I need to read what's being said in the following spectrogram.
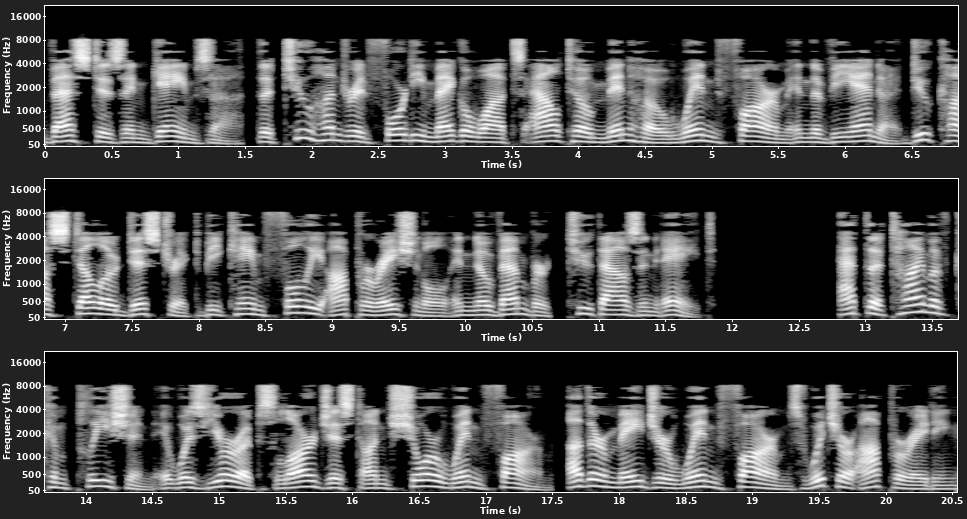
Vestas and Gamesa. The 240 MW Alto Minho wind farm in the Viana do Castelo district became fully operational in November 2008. At the time of completion it was Europe's largest onshore wind farm. Other major wind farms which are operating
